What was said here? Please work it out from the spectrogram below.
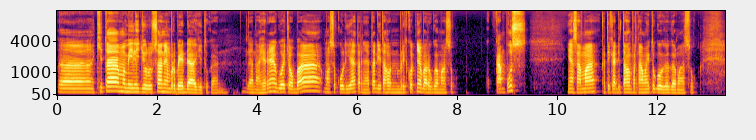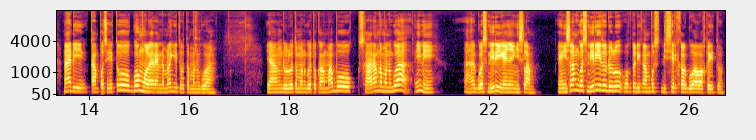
uh, kita memilih jurusan yang berbeda gitu kan. Dan akhirnya gue coba masuk kuliah. Ternyata di tahun berikutnya baru gue masuk kampus yang sama ketika di tahun pertama itu gue gagal masuk. Nah di kampus itu gue mulai random lagi tuh temen gue yang dulu temen gue tukang mabuk sekarang temen gue ini uh, gue sendiri kayaknya yang Islam. Yang Islam gue sendiri itu dulu waktu di kampus di circle gue waktu itu.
